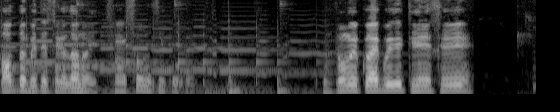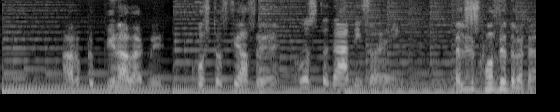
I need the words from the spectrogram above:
শব্দ বিদেশ থেকে জানোই। হ্যাঁ শুনেছি তো। জমি কয়েক বিঘে কিনেছি আর একটু কেনা লাগবে। খোঁজ কি আছে? খোঁজ তো দা হয় তাহলে খোঁজ দিতে বেটা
